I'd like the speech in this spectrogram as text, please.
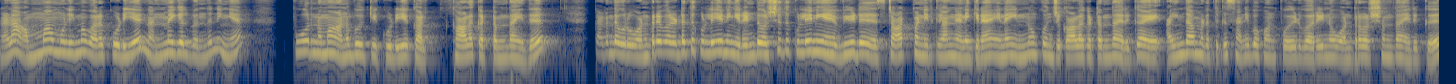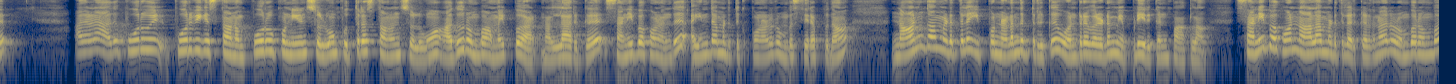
அதனால் அம்மா மூலிமா வரக்கூடிய நன்மைகள் வந்து நீங்கள் பூர்ணமாக அனுபவிக்கக்கூடிய காலகட்டம் தான் இது. கடந்த ஒரு ஒன்றரை வருடத்துக்குள்ளேயே நீங்கள் ரெண்டு வருஷத்துக்குள்ளேயே நீங்கள் வீடு ஸ்டார்ட் பண்ணியிருக்கலாம்னு நினைக்கிறேன். ஏன்னா இன்னும் கொஞ்சம் காலகட்டம் தான் இருக்குது ஐந்தாம் இடத்துக்கு சனி பகவான் போயிடுவார். இன்னும் ஒன்றரை வருஷம் தான் இருக்குது அதனால் அது பூர்வீ பூர்வீகஸ்தானம் பூர்வ புண்ணியம்னு சொல்லுவோம் புத்திரஸ்தானம்னு சொல்லுவோம். அதுவும் ரொம்ப அமைப்பு நல்லா இருக்குது சனி பகவான் வந்து ஐந்தாம் இடத்துக்கு போனாலும் ரொம்ப சிறப்பு தான். நான்காம் இடத்துல இப்போ நடந்துட்டு இருக்கு ஒன்றரை வருடம் எப்படி இருக்குன்னு பார்க்கலாம். சனி பகவான் நாலாம் இடத்துல இருக்கிறதுனால ரொம்ப ரொம்ப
